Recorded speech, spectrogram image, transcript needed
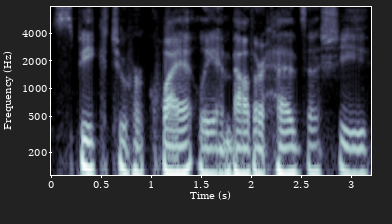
speak to her quietly and bow their heads as she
